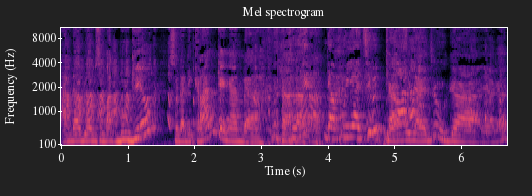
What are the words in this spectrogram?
Anda belum sempat bugil, sudah dikerangkeng Anda. Duit nggak punya juga. Gak punya juga, ya kan?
